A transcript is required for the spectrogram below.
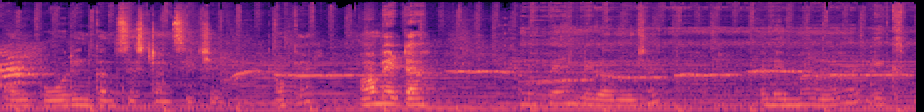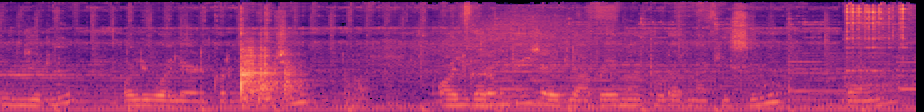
આવી પોરિંગ કન્સિસ્ટન્સી છે ઓકે. હા, બેટા. પેન લેવાનું છે અને એમાં એક સ્પૂન જેટલું ઓલિવ ઓઇલ એડ કરવાનું છે. ઓઇલ ગરમ થઈ જાય એટલે આપણે એમાં થોડાક નાખીશું દાણા.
